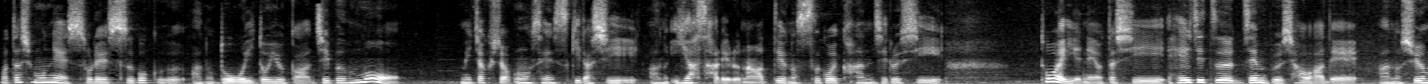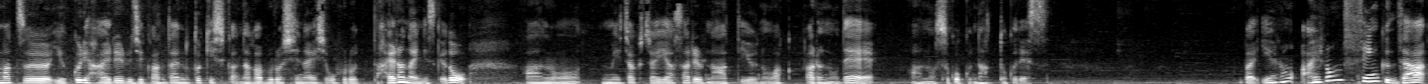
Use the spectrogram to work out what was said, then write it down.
私もねそれすごくあの同意というか自分もめちゃくちゃ温泉好きだしあの癒されるなっていうのすごい感じるしとはいえね私平日全部シャワーであの週末ゆっくり入れる時間帯の時しか長風呂しないしお風呂入らないんですけどあのめちゃくちゃ癒されるなっていうのはあるのであのすごく納得です。But you know, I don't think that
